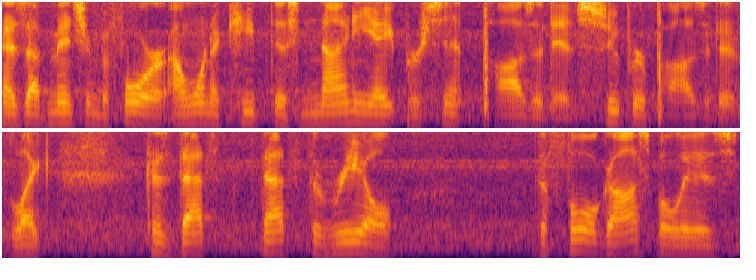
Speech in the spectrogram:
as I've mentioned before, I want to keep this 98% positive, super positive, like, because that's that's the real, the full gospel is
